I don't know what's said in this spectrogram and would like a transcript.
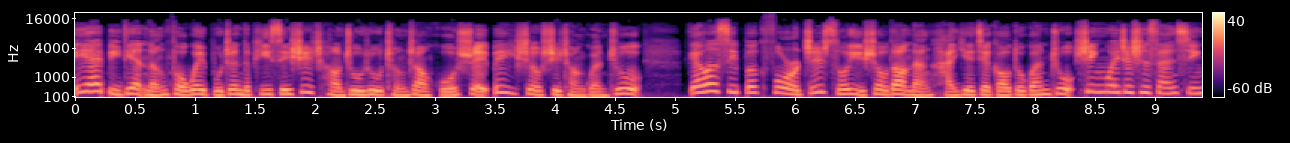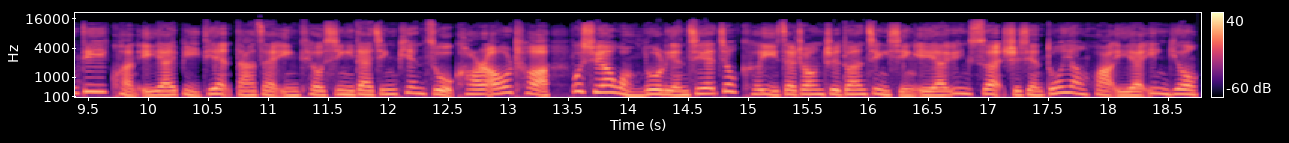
AI 笔电能否为不振的 PC 市场注入成长活水，备受市场关注。Galaxy Book 4之所以受到南韩业界高度关注，是因为这是三星第一款 AI 笔电，搭载 Intel 新一代晶片组 Core Ultra，不需要网络连接就可以在装置端进行 AI 运算，实现多样化 AI 应用，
